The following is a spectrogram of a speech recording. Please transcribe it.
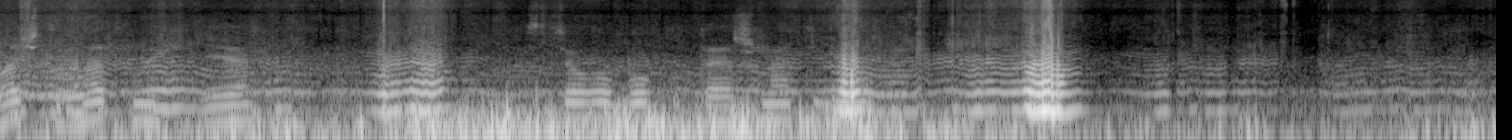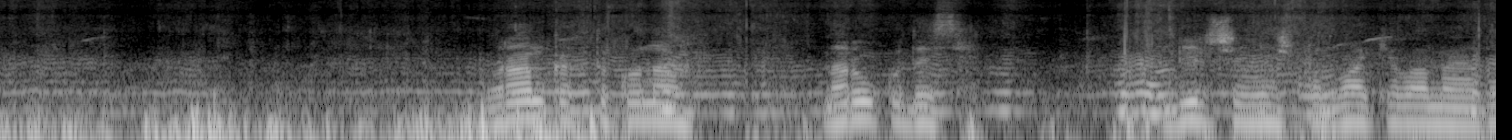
Бачите, мед в них є. З цього боку теж мед є. В рамках тако на, на руку десь більше ніж по 2 кг меду.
